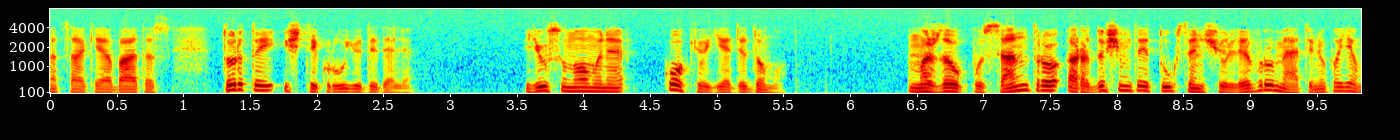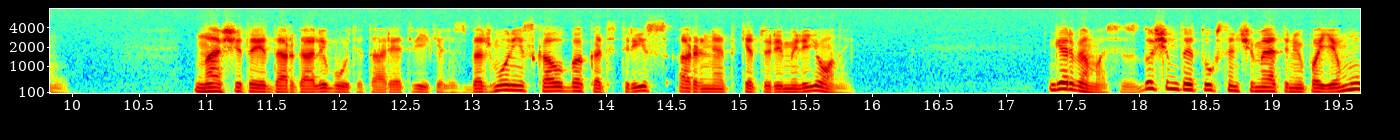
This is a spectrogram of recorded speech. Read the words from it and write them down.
atsakė abatas, turtai iš tikrųjų dideli. Jūsų nuomonė, kokio jie didumo? Maždaug pusantro ar du šimtai tūkstančių livrų metinių pajamų. Na, šitai dar gali būti, tarė atvykėlis, bet žmonės kalba, kad 3 ar net 4 milijonai. Gerbiamasis, 200 tūkstančių metinių pajamų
